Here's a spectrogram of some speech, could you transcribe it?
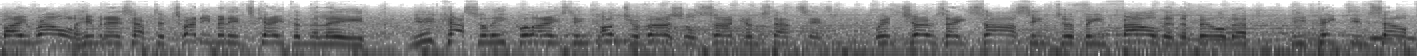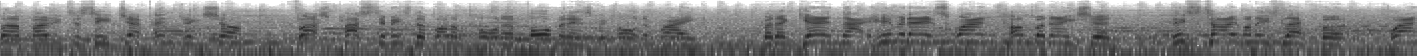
by Raul Jimenez after 20 minutes gave them the lead. Newcastle equalised in controversial circumstances when Jose Sa seemed to have been fouled in the build-up. He picked himself up only to see Jeff Hendrick's shot flash past him into the bottom corner four minutes before the break. But again, that Jimenez Hwang combination, this time on his left foot, Hwang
